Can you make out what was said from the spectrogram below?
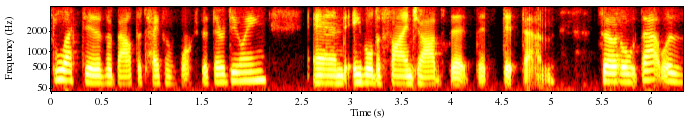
selective about the type of work that they're doing and able to find jobs that, that fit them. So that was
